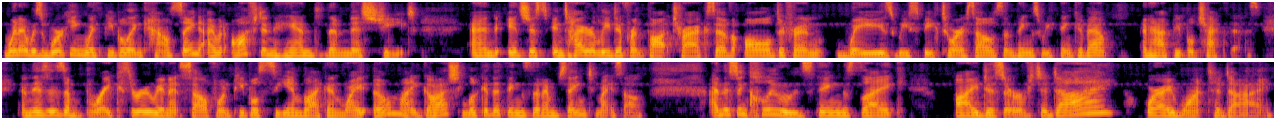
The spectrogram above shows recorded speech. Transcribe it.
when I was working with people in counseling, I would often hand them this sheet. And it's just entirely different thought tracks of all different ways we speak to ourselves and things we think about and have people check this. And this is a breakthrough in itself when people see in black and white, oh my gosh, look at the things that I'm saying to myself. And this includes things like, I deserve to die or I want to die.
